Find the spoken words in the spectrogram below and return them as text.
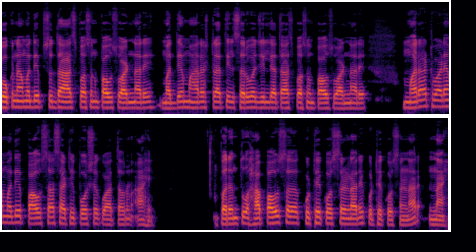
कोकणामध्ये सुद्धा आजपासून पाऊस वाढणार आहे. मध्य महाराष्ट्रातील सर्व जिल्ह्यात आजपासून पाऊस वाढणार आहे. मराठवाड्यामध्ये पावसासाठी पोषक वातावरण आहे. परंतु हा पाऊस कुठे कोसळणार आहे कुठे कोसळणार नाही.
